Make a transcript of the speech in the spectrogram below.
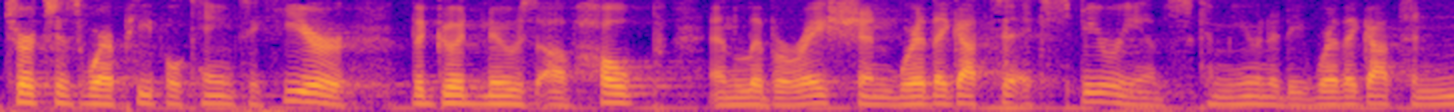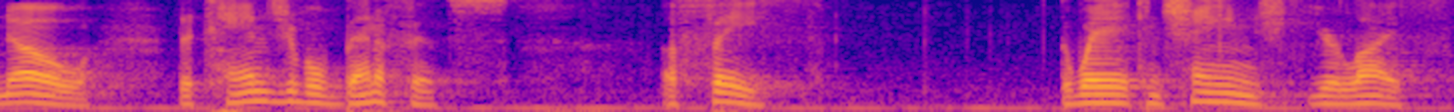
churches where people came to hear the good news of hope and liberation, where they got to experience community, where they got to know the tangible benefits of faith, the way it can change your life.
